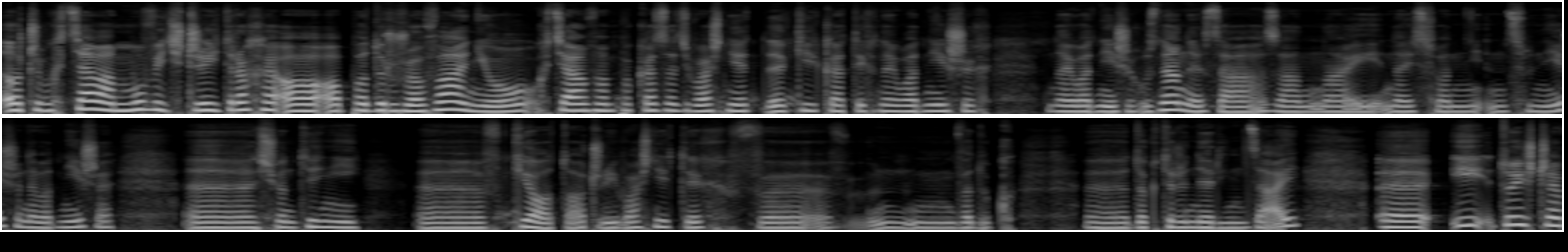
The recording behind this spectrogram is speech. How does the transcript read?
o czym chciałam mówić, czyli trochę o, o podróżowaniu. Chciałam Wam pokazać właśnie kilka tych najładniejszych, najładniejszych uznanych za, za naj, najsłynniejsze, najładniejsze e, świątyni e, w Kyoto, czyli właśnie tych w, w, według e, doktryny Rinzai. E, I tu jeszcze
